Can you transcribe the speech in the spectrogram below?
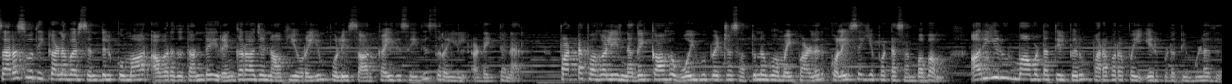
சரஸ்வதி கணவர் செந்தில்குமார் அவரது தந்தை ரெங்கராஜன் ஆகியோரையும் போலீசார் கைது செய்து சிறையில் அடைத்தனர். பட்டப்பகலில் நகைக்காக ஓய்வு பெற்ற சத்துணவு அமைப்பாளர் கொலை செய்யப்பட்ட சம்பவம் அரியலூர் மாவட்டத்தில் பெரும் பரபரப்பை ஏற்படுத்தியுள்ளது.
